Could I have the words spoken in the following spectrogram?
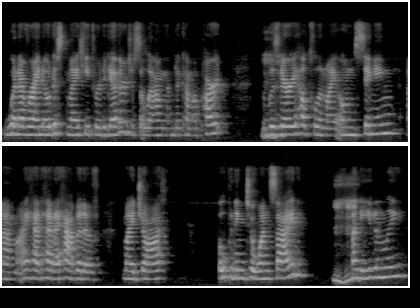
whenever I noticed my teeth were together, just allowing them to come apart. It was very helpful in my own singing. Um, I had had a habit of my jaw opening to one side Mhm. unevenly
